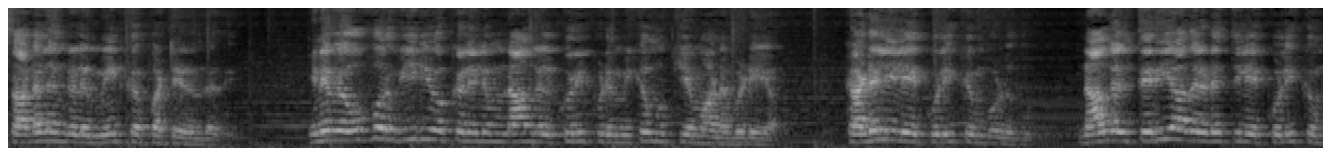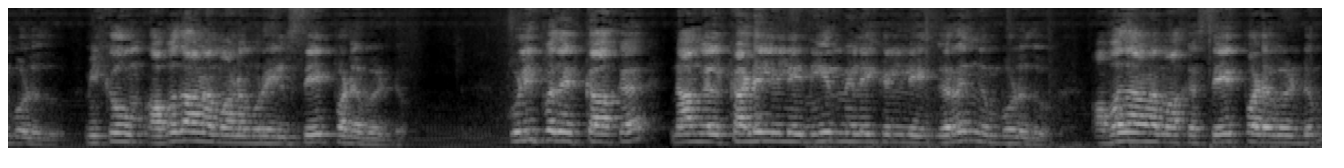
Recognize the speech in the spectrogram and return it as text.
சடலங்களும் மீட்கப்பட்டிருந்தது. எனவே ஒவ்வொரு வீடியோக்களிலும் நாங்கள் குறிப்பிடும் மிக முக்கியமான விடயம் கடலிலே குளிக்கும் பொழுது. நாங்கள் தெரியாத இடத்திலே குளிக்கும் பொழுது மிகவும் அவதானமான முறையில் செயற்பட வேண்டும். குளிப்பதற்காக நாங்கள் கடலிலே நீர்நிலைகளிலே இறங்கும் பொழுது அவதானமாக செயற்பட வேண்டும்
